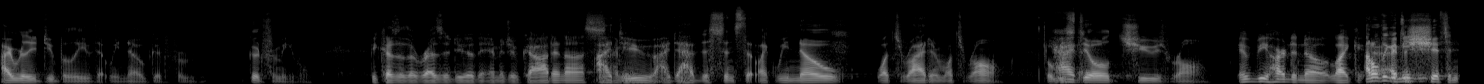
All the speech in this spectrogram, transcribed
I really do believe that we know good from good from evil. Because of the residue of the image of God in us. I, mean, do. I have this sense that like we know what's right and what's wrong, but we Yeah, I d- still choose wrong. it would be hard to know. Like, I don't think it's mean, a shift in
